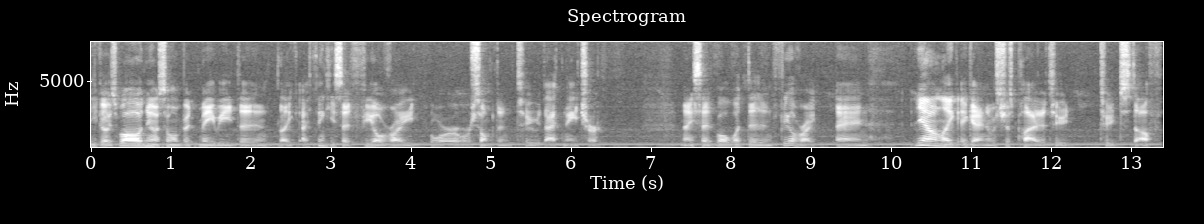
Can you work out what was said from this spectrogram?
he goes, well, you know, someone but maybe didn't like. I think he said feel right or or something to that nature. And I said, well, what didn't feel right? And you know, like again, it was just platitude stuff.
